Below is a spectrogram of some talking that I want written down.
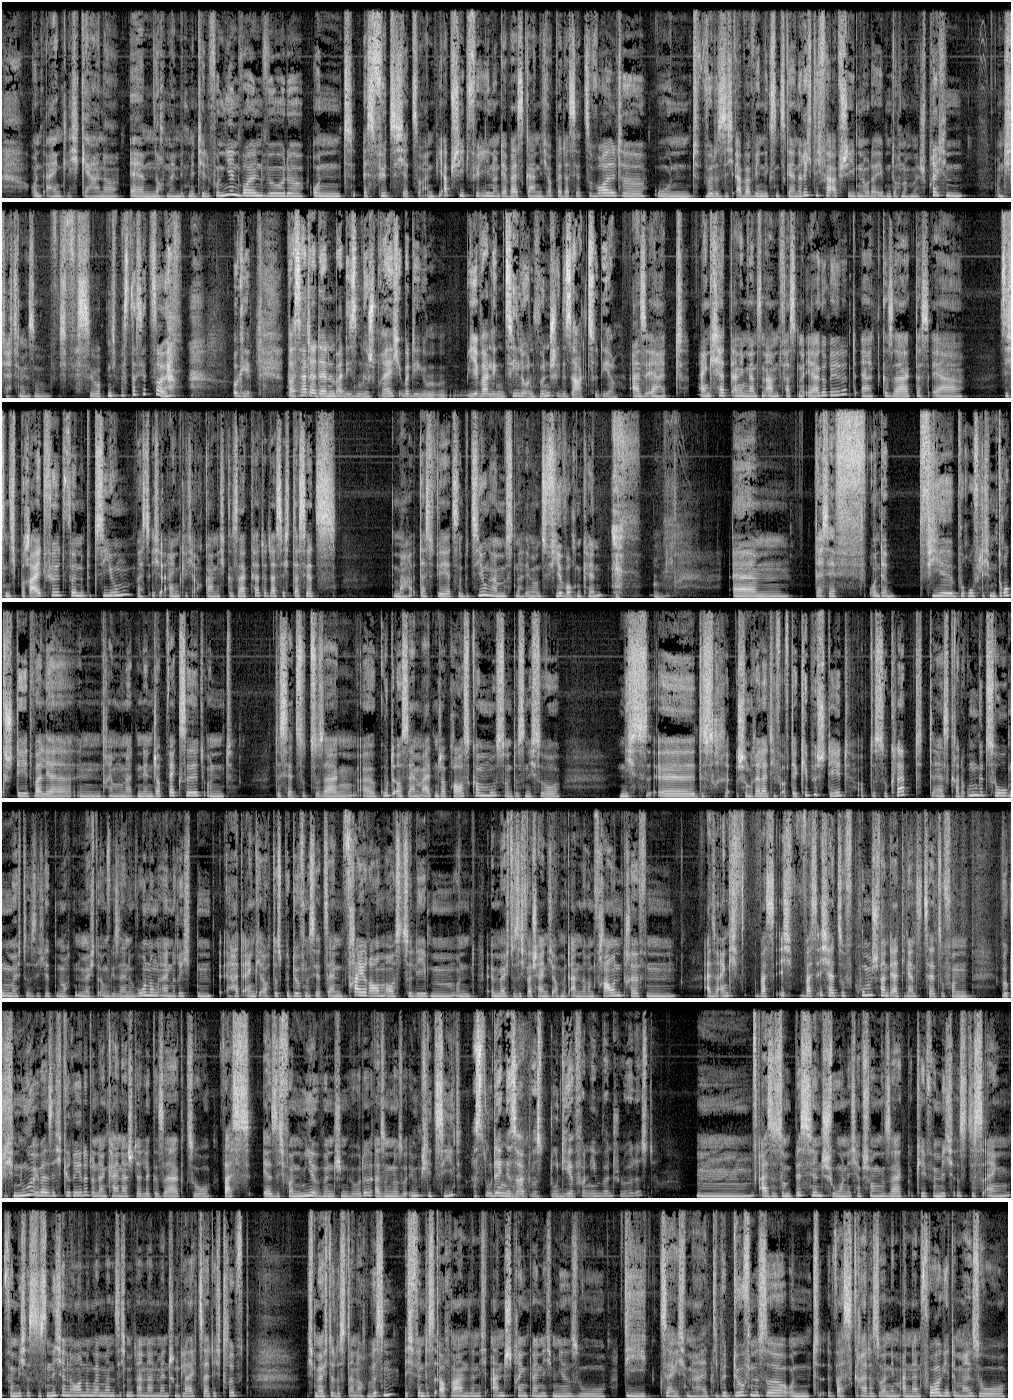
und eigentlich gerne ähm, nochmal mit mir telefonieren wollen würde. Und es fühlt sich jetzt so an wie Abschied für ihn und er weiß gar nicht, ob er das jetzt so wollte und würde sich aber wenigstens gerne richtig verabschieden oder eben doch nochmal sprechen. Und ich dachte mir so, ich weiß überhaupt nicht, was das jetzt soll. Okay. Was hat er denn bei diesem Gespräch über die jeweiligen Ziele und Wünsche gesagt zu dir? Also er hat, eigentlich hat an dem ganzen Abend fast nur er geredet. Er hat gesagt, dass er sich nicht bereit fühlt für eine Beziehung, was ich eigentlich auch gar nicht gesagt hatte, dass ich das jetzt mache, dass wir jetzt eine Beziehung haben müssten, nachdem wir uns vier Wochen kennen. Mhm. Ähm, dass er unter viel beruflichem Druck steht, weil er in drei Monaten den Job wechselt und das jetzt sozusagen äh, gut aus seinem alten Job rauskommen muss und das nicht so nicht äh, das schon relativ auf der Kippe steht, ob das so klappt. Er ist gerade umgezogen, möchte sich jetzt, möchte irgendwie seine Wohnung einrichten. Er hat eigentlich auch das Bedürfnis, jetzt seinen Freiraum auszuleben und er möchte sich wahrscheinlich auch mit anderen Frauen treffen. Also eigentlich, was ich, was ich halt so komisch fand, er hat die ganze Zeit so von wirklich nur über sich geredet und an keiner Stelle gesagt, so was er sich von mir wünschen würde, also nur so implizit. Hast du denn gesagt, was du dir von ihm wünschen würdest? Mm, also so ein bisschen schon. Ich habe schon gesagt, okay, für mich ist das ein, für mich ist es nicht in Ordnung, wenn man sich mit anderen Menschen gleichzeitig trifft. Ich möchte das dann auch wissen. Ich finde es auch wahnsinnig anstrengend, wenn ich mir so die, sag ich mal, die Bedürfnisse und was gerade so in dem anderen vorgeht, immer so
